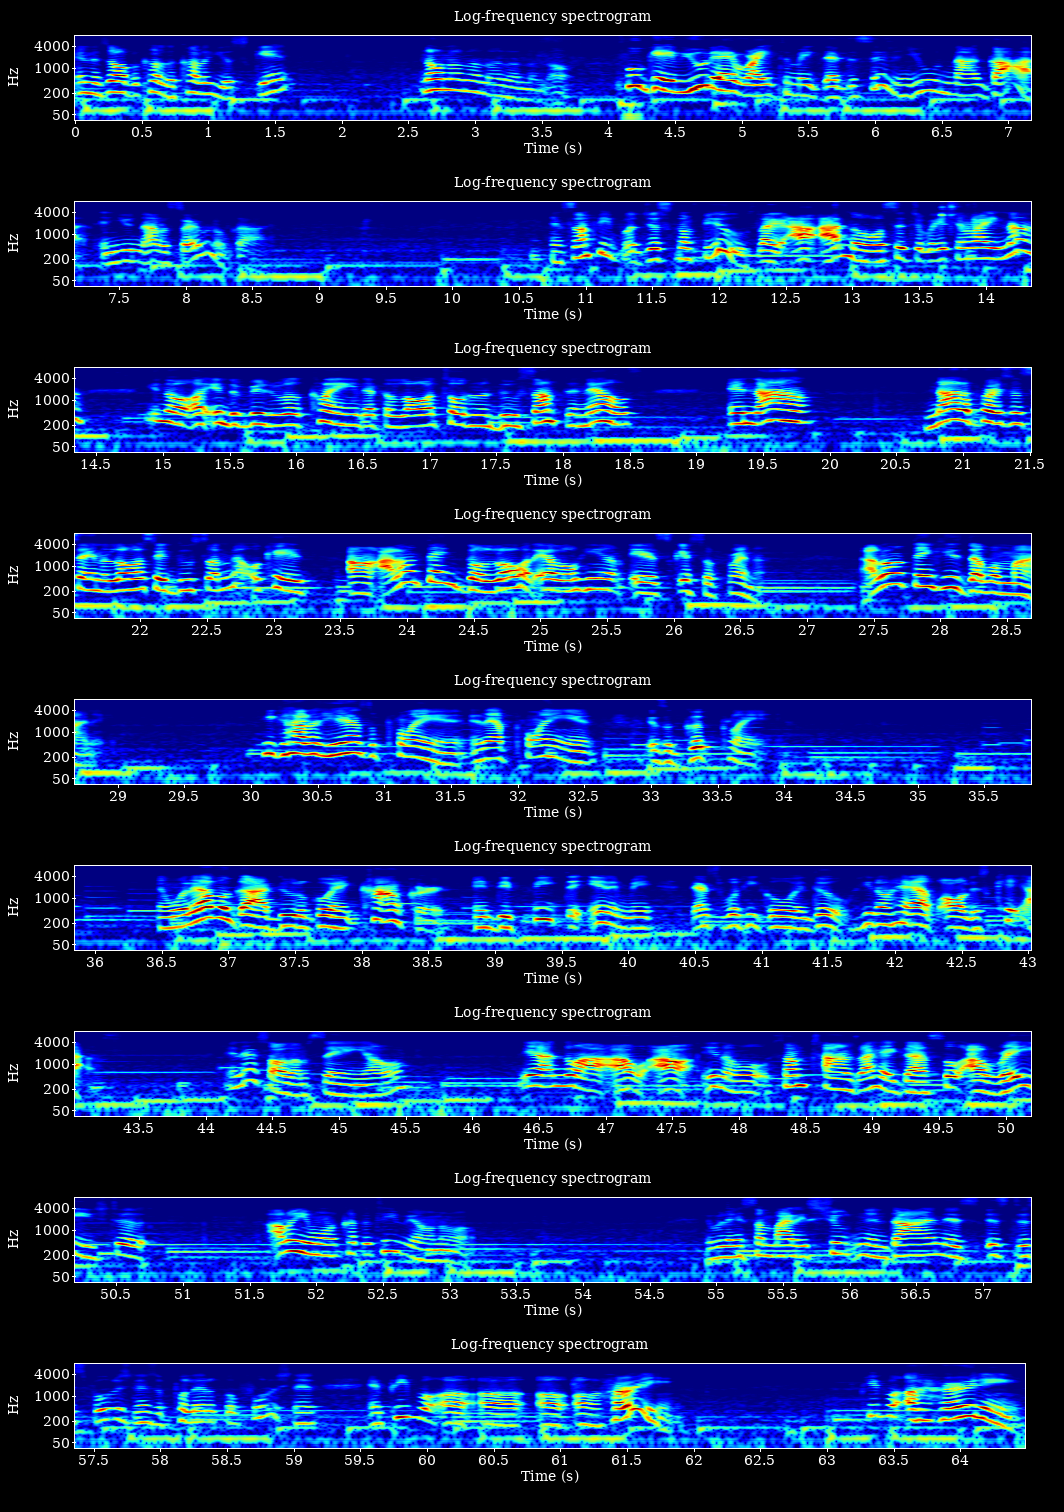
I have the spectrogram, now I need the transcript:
And it's all because of color of your skin. No, no, no, no, no, no, no. Who gave you that right to make that decision? You not God, and you're not a servant of God. And some people are just confused. Like I, I know a situation right now. You know, an individual claimed that the Lord told him to do something else, and now, not a person saying the Lord said do something else. Okay, uh, I don't think the Lord Elohim is schizophrenic. I don't think he's double-minded. He got a, he has a plan, and that plan is a good plan. And whatever God do to go and conquer and defeat the enemy, that's what he go and do. He don't have all this chaos. And that's all I'm saying, y'all. Yeah, I know. I, I, I you know, sometimes I had got so outraged to, I don't even want to cut the TV on no. If it ain't somebody shooting and dying, it's it's this foolishness, of political foolishness, and people are are, are, are hurting. People are hurting.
